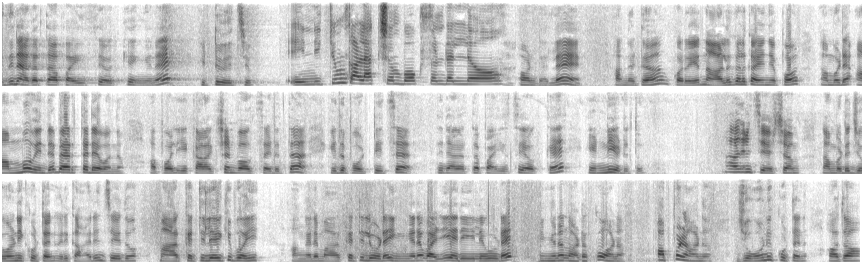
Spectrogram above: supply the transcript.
ഇതിനകത്ത് ആ പൈസയൊക്കെ ഇങ്ങനെ ഇട്ട് വെച്ചു എനിക്കും കളക്ഷൻ ബോക്സ് ഉണ്ടല്ലോ. ഉണ്ടല്ലേ? എന്നിട്ട് കുറേ നാളുകൾ കഴിഞ്ഞപ്പോൾ നമ്മുടെ അമ്മുവിന്റെ ബർത്ത്ഡേ വന്നു. അപ്പോൾ ഈ കളക്ഷൻ ബോക്സ് എടുത്ത് ഇത് പൊട്ടിച്ച് ഇതിനകത്തെ പൈസയൊക്കെ എണ്ണിയെടുത്തു. അതിനുശേഷം നമ്മുടെ ജോണിക്കുട്ടൻ ഒരു കാര്യം ചെയ്തു. മാർക്കറ്റിലേക്ക് പോയി. അങ്ങനെ മാർക്കറ്റിലൂടെ ഇങ്ങനെ വഴിയരിയിലൂടെ ഇങ്ങനെ നടക്കുവാണ്. അപ്പോഴാണ് ജോണിക്കുട്ടൻ അതാ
